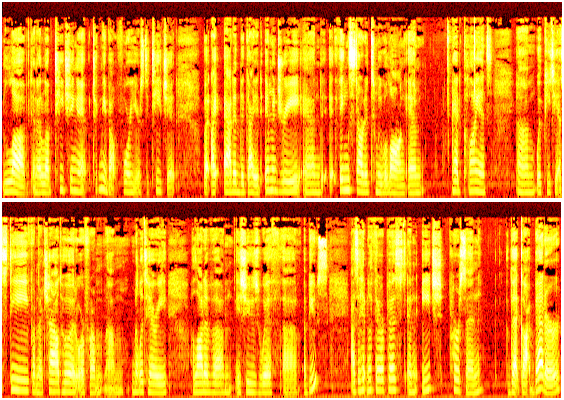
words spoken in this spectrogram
loved and I loved teaching it. It took me about four years to teach it. But I added the guided imagery and it, things started to move along. And I had clients um, with PTSD from their childhood or from um, military, a lot of um, issues with uh, abuse as a hypnotherapist, and each person that got better,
